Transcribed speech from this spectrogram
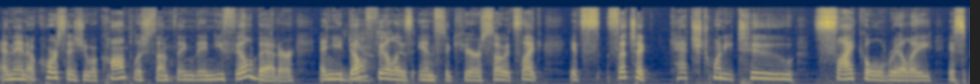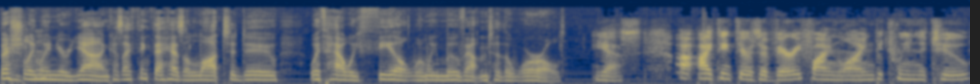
And then, of course, as you accomplish something, then you feel better and you don't yes. feel as insecure. So it's like, it's such a catch 22 cycle, really, especially mm-hmm. when you're young, because I think that has a lot to do with how we feel when we move out into the world. Yes, uh, I think there's a very fine line between the 2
